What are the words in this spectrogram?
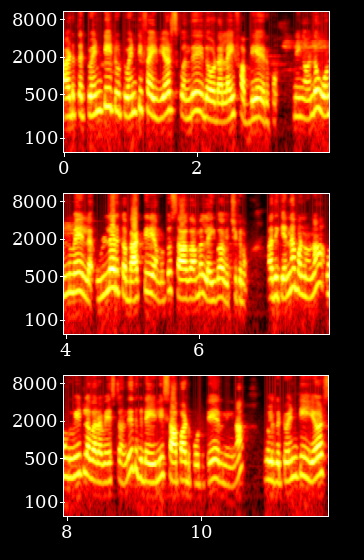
அடுத்த டுவெண்ட்டி டு டுவெண்ட்டி ஃபைவ் இயர்ஸ்க்கு வந்து இதோட லைஃப் அப்படியே இருக்கும். நீங்கள் வந்து ஒன்றுமே இல்லை. உள்ளே இருக்க பாக்டீரியா மட்டும் சாகாமல் லைவாக வச்சுக்கணும். அதுக்கு என்ன பண்ணணும்னா உங்கள் வீட்டில் வர வேஸ்ட்டை வந்து இதுக்கு டெய்லி சாப்பாடு போட்டுகிட்டே இருந்தீங்கன்னா உங்களுக்கு twenty years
